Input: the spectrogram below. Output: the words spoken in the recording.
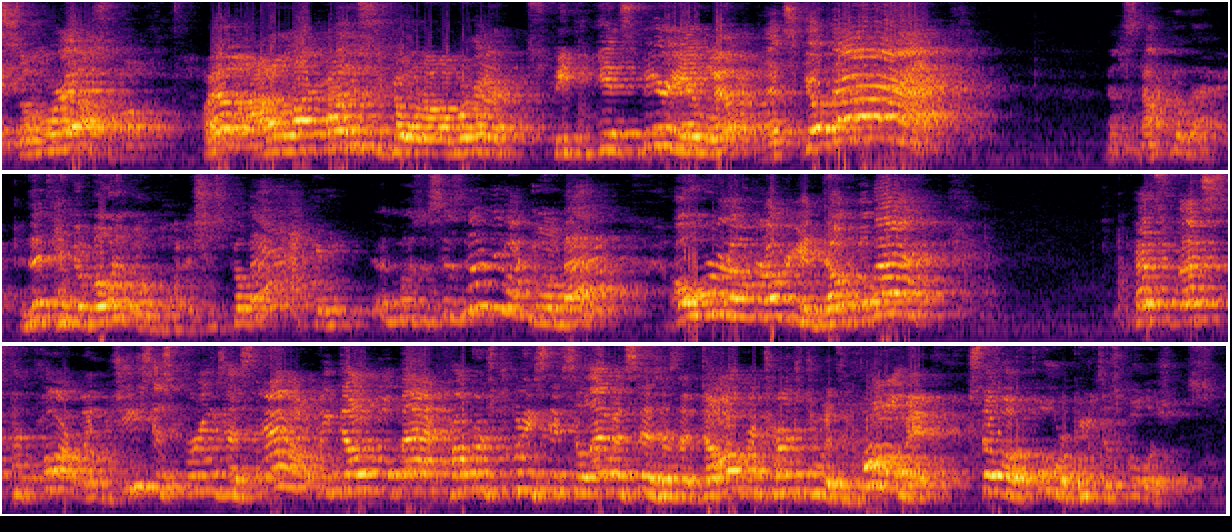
get somewhere else. Well, I don't like how this is going on. We're going to speak against Miriam. Well, let's go back. Let's not go back. And then take a vote at one point. Let's just go back. And Moses says, No, you're not going back. Over and over and over again. Don't go back. That's, that's the part. When Jesus brings us out, we don't go back. Proverbs 26 11 says, As a dog returns to its vomit, so a fool repeats his foolishness.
